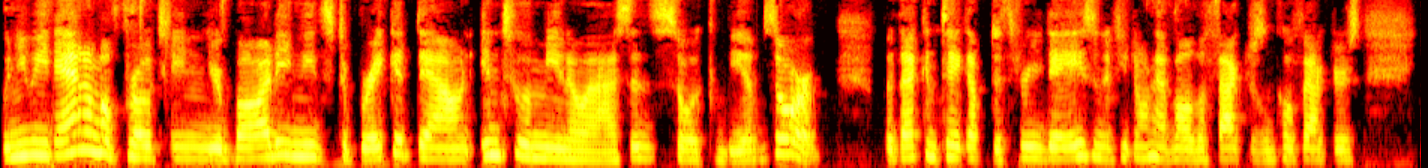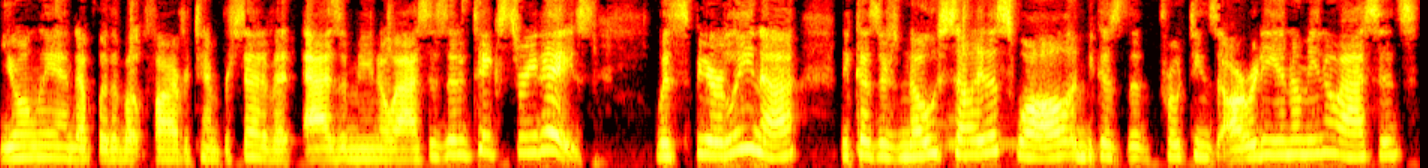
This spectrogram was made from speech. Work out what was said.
When you eat animal protein, your body needs to break it down into amino acids so it can be absorbed. But that can take up to three days. And if you don't have all the factors and cofactors, you only end up with about five or 10% of it as amino acids, and it takes three days. With spirulina, because there's no cellulose wall and because the protein's already in amino acids,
